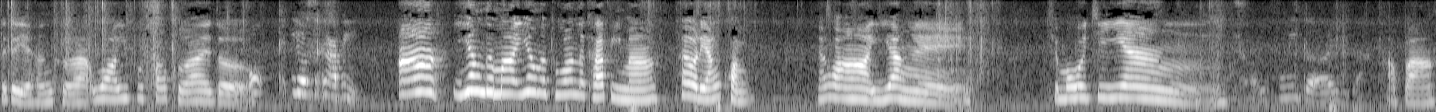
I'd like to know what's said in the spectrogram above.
这个也很可爱，哇，衣服超可爱的。哦，又是卡比。啊，一样的吗？一样的图案的卡比吗？它有两款，两款啊，一样哎，怎么会这样？重复一个而已啦。好吧，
